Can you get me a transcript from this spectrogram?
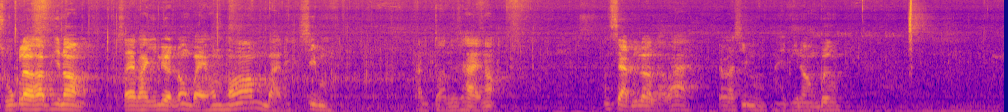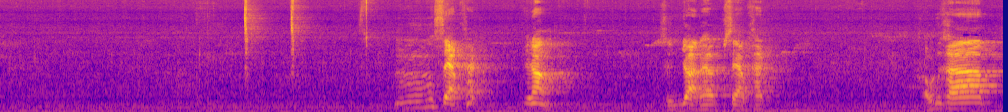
สุกแล้วครับพี่น้องใส่ผักอีเลือดลงไปหอมๆบาดนี้ซิมขั้นตอนสุดท้ายเนาะมันแซ่บอยู่แล้วหละว่าแต่ว่าซิมให้พี่น้องเบิ่งอืมแซ่บครับพี่น้อง สุดยอดครับแซ่บครับขอบคุณครับ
